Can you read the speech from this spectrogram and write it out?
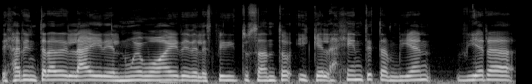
dejar entrar el aire, el nuevo aire del Espíritu Santo y que la gente también viera,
